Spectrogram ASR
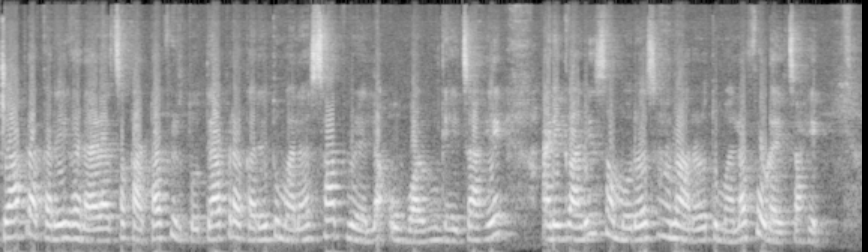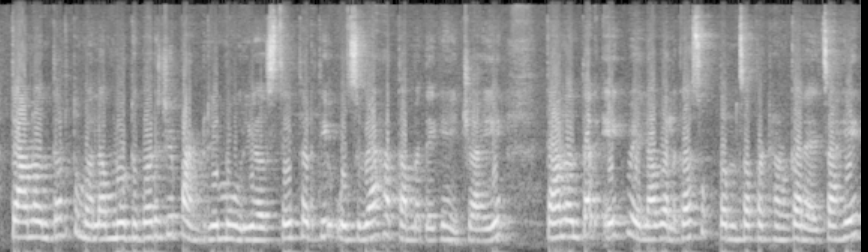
ज्या प्रकारे घड्याळाचा काटा फिरतो त्या प्रकारे तुम्हाला सात वेळेला ओवाळून घ्यायचा आहे आणि गाडी समोरच हा नारळ तुम्हाला फोडायचा आहे. त्यानंतर तुम्हाला मुठभर जी पांढरी मोहरी असते तर ती उजव्या हातामध्ये घ्यायची आहे. त्यानंतर एक वेळेला वल्गा सुक्तमचं पठण करायचं आहे.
